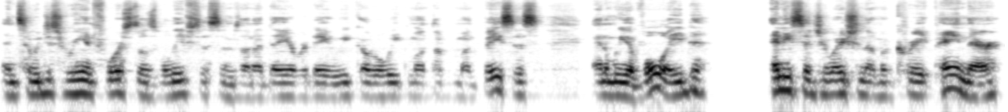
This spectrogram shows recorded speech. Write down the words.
And so we just reinforce those belief systems on a day over day, week over week, month over month basis. And we avoid any situation that would create pain there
